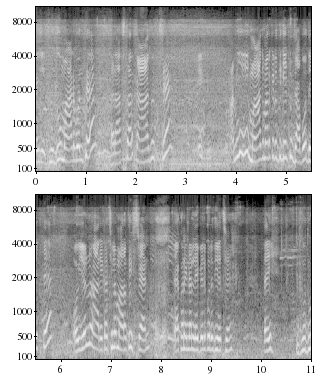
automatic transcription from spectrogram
এই যে ধুধু মাঠ বলতে রাস্তার কাজ হচ্ছে, এই যে। আমি মাছ মার্কেটের দিকে একটু যাব দেখতে। ওই জন্য আর এটা ছিল মারুতি স্ট্যান্ড। এখন এটা লেবেল করে দিয়েছে। তাই ধুধু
